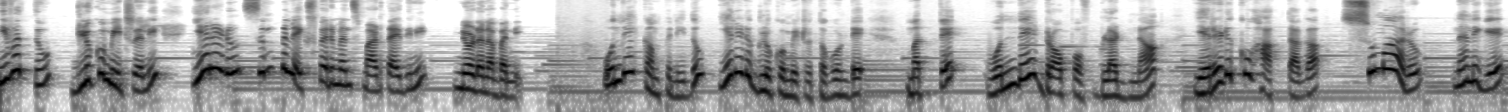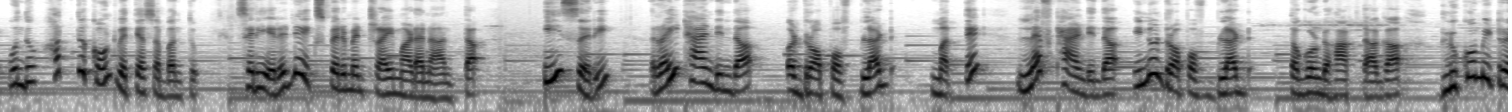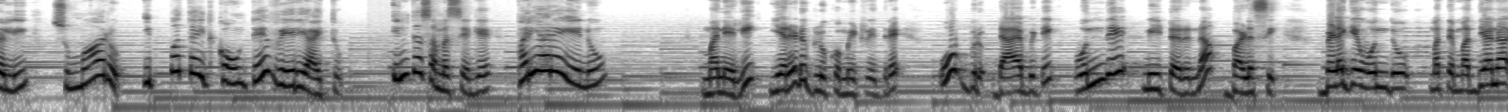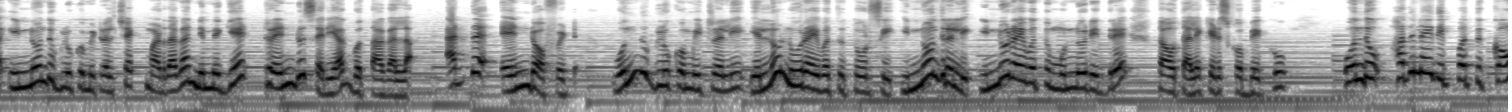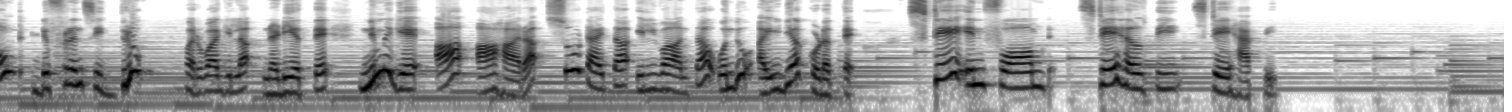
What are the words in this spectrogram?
ಇವತ್ತು ಗ್ಲುಕೋಮೀಟ್ರಲ್ಲಿ ಎರಡು simple experiments ಮಾಡ್ತಾ ಇದ್ದೀನಿ. ನೋಡೋಣ ಬನ್ನಿ. ಒಂದೇ ಕಂಪನಿದು ಎರಡು ಗ್ಲುಕೋಮೀಟರ್ ತಗೊಂಡೆ. ಮತ್ತೆ ಒಂದೇ ಡ್ರಾಪ್ ಆಫ್ ಬ್ಲಡ್ನ ಎರಡಕ್ಕೂ ಹಾಕಿದಾಗ ಸುಮಾರು ನನಗೆ ಒಂದು ಹತ್ತು ಕೌಂಟ್ ವ್ಯತ್ಯಾಸ ಬಂತು. ಸರಿ, ಎರಡನೇ ಎಕ್ಸ್ಪೆರಿಮೆಂಟ್ ಟ್ರೈ ಮಾಡೋಣ ಅಂತ. ಈ ಸರಿ ರೈಟ್ ಹ್ಯಾಂಡಿಂದ ಡ್ರಾಪ್ ಆಫ್ ಬ್ಲಡ್ ಮತ್ತೆ ಲೆಫ್ಟ್ ಹ್ಯಾಂಡಿಂದ ಇನ್ನೊಂದು ಡ್ರಾಪ್ ಆಫ್ ಬ್ಲಡ್ ತಗೊಂಡು ಹಾಕಿದಾಗ ಗ್ಲುಕೋಮೀಟ್ರಲ್ಲಿ ಸುಮಾರು ಇಪ್ಪತ್ತೈದು ಕೌಂಟೇ ವೇರಿ ಆಯಿತು. ಇಂಥ ಸಮಸ್ಯೆಗೆ ಪರಿಹಾರ ಏನು? ಮನೆಯಲ್ಲಿ ಎರಡು ಗ್ಲುಕೋಮೀಟರ್ ಇದ್ರೆ ಒಬ್ರು ಡಯಾಬಿಟಿಕ್ ಒಂದೇ ಮೀಟರ್ನ ಬಳಸಿ, ಬೆಳಗ್ಗೆ ಒಂದು ಮತ್ತೆ ಮಧ್ಯಾಹ್ನ ಇನ್ನೊಂದು ಗ್ಲುಕೋಮೀಟರ್ ಚೆಕ್ ಮಾಡಿದಾಗ ನಿಮಗೆ ಟ್ರೆಂಡ್ ಸರಿಯಾಗಿ ಗೊತ್ತಾಗಲ್ಲ. At the end of it ಒಂದು ಗ್ಲೂಕೋಮೀಟರ್ ಅಲ್ಲಿ ಎಲ್ಲೋ ನೂರೈವತ್ತು ತೋರಿಸಿ, ಇನ್ನೊಂದರಲ್ಲಿ ಇನ್ನೂರೈವತ್ತು ಮುನ್ನೂರಿದ್ರೆ ತಾವು ತಲೆ ಕೆಡಿಸ್ಕೋಬೇಕು. ಒಂದು ಹದಿನೈದು ಇಪ್ಪತ್ತು ಕೌಂಟ್ ಡಿಫ್ರೆನ್ಸ್ ಇದ್ರೂ ಪರವಾಗಿಲ್ಲ, ನಡೆಯುತ್ತೆ. ನಿಮಗೆ ಆ ಆಹಾರ ಸೂಟ್ ಆಯ್ತಾ ಇಲ್ವಾ ಅಂತ ಒಂದು ಐಡಿಯಾ ಕೊಡುತ್ತೆ. Stay informed stay healthy stay happy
